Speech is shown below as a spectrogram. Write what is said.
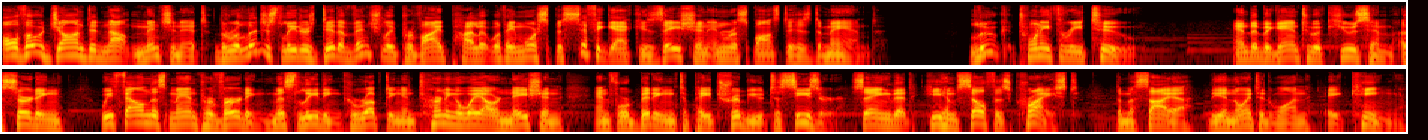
Although John did not mention it, the religious leaders did eventually provide Pilate with a more specific accusation in response to his demand. Luke 23 2 And they began to accuse him, asserting, We found this man perverting, misleading, corrupting, and turning away our nation, and forbidding to pay tribute to Caesar, saying that he himself is Christ, the Messiah, the Anointed One, a king.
